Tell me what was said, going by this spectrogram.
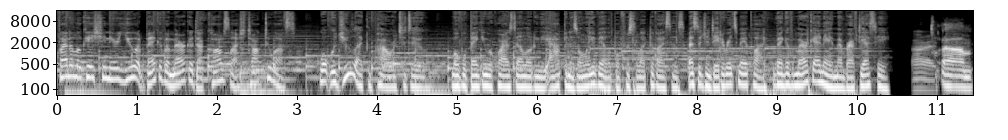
Find a location near you at bankofamerica.com slash talk to us. What would you like the power to do? Mobile banking requires downloading the app and is only available for select devices. Message and data rates may apply. Bank of America and a member FDIC. All right, Um,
